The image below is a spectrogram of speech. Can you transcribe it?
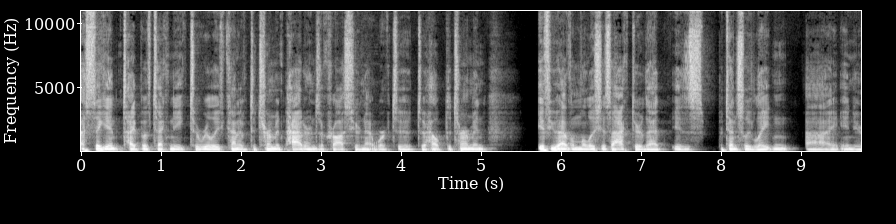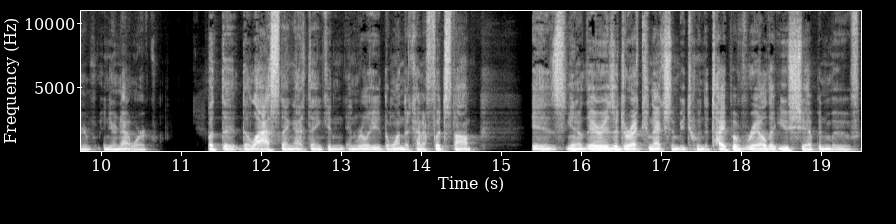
a SIGINT type of technique to really kind of determine patterns across your network to, to help determine if you have a malicious actor that is potentially latent uh, in your in your network. But the the last thing I think, and, and really the one to kind of foot stomp, is you know there is a direct connection between the type of rail that you ship and move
